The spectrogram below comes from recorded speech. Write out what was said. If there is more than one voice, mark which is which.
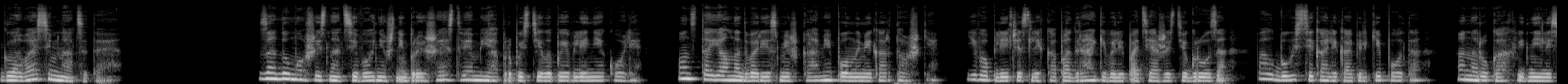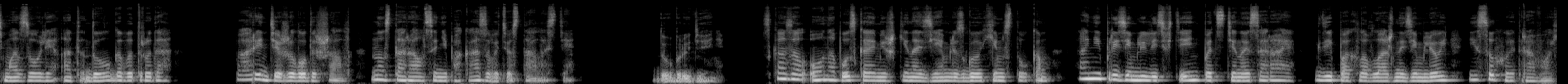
Speaker 1: Глава 17. Задумавшись над сегодняшним происшествием, я пропустила появление Коли. Он стоял на дворе с мешками, полными картошки. Его плечи слегка подрагивали под тяжестью груза, по лбу стекали капельки пота, а на руках виднелись мозоли от долгого труда. Парень тяжело дышал, но старался не показывать усталости.
Speaker 2: «Добрый день», –
Speaker 1: сказал он, опуская мешки на землю с глухим стуком. Они приземлились в тень под стеной сарая, где пахло влажной землей и сухой травой.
